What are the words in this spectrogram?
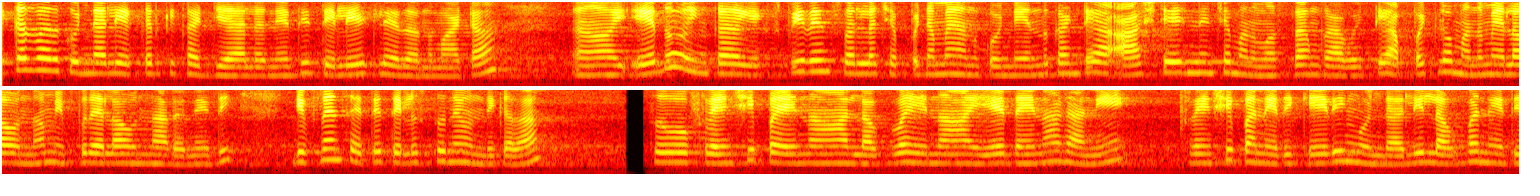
ఎక్కడి వరకు ఉండాలి ఎక్కడికి కట్ చేయాలనేది తెలియట్లేదు అనమాట ఏదో ఇంకా ఎక్స్పీరియన్స్ వల్ల చెప్పడమే అనుకోండి. ఎందుకంటే ఆ స్టేజ్ నుంచే మనం వస్తాం కాబట్టి అప్పట్లో మనం ఎలా ఉన్నాం ఇప్పుడు ఎలా ఉన్నారనేది డిఫరెన్స్ అయితే తెలుస్తూనే ఉంది కదా. సో ఫ్రెండ్షిప్ అయినా లవ్ అయినా ఏదైనా కానీ ఫ్రెండ్షిప్ అనేది కేరింగ్ ఉండాలి లవ్ అనేది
